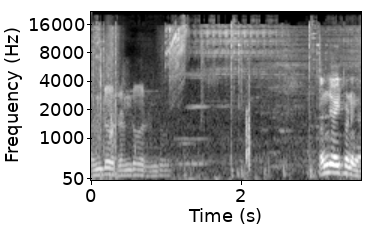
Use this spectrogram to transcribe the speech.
ரெண்டு ரெண்டு ரெண்டு. கொஞ்சம் வெயிட் பண்ணுங்க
